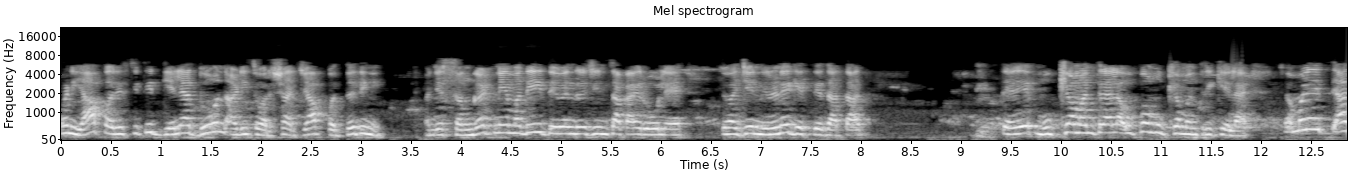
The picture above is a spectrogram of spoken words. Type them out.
पण या परिस्थितीत गेल्या दोन अडीच वर्षात ज्या पद्धतीने म्हणजे संघटनेमध्येही देवेंद्रजींचा काय रोल आहे किंवा जे निर्णय घेतले जातात ते मुख्यमंत्र्याला उपमुख्यमंत्री केलाय. त्यामुळे त्या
